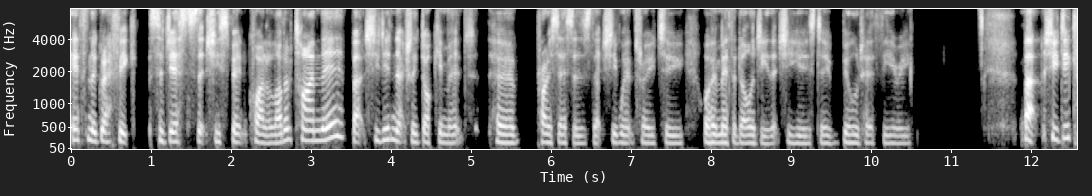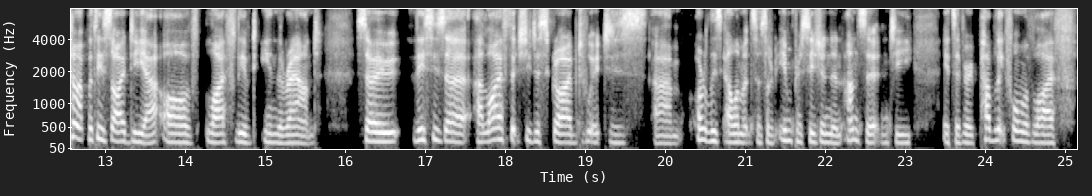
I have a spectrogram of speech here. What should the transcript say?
ethnographic suggests that she spent quite a lot of time there, but she didn't actually document her processes that she went through to, or her methodology that she used to build her theory. But she did come up with this idea of life lived in the round. So this is a, a life that she described, which is um, all these elements of sort of imprecision and uncertainty. It's a very public form of life.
